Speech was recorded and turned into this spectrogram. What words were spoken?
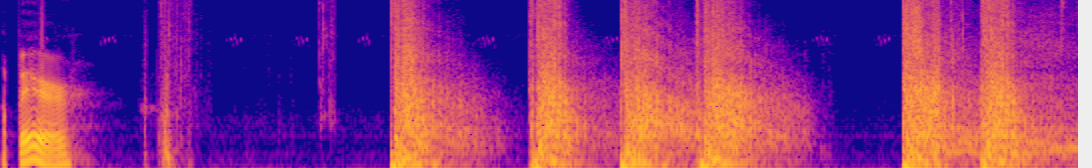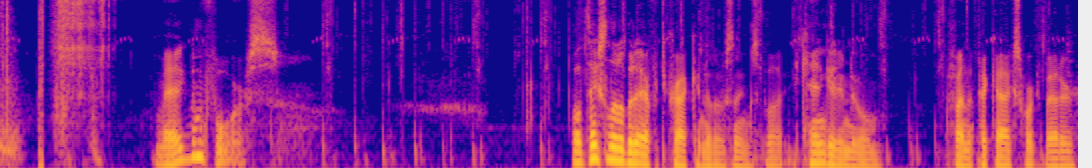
A bear? Magnum Force. Well, it takes a little bit of effort to crack into those things, but you can get into them. I find the pickaxe worked better.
